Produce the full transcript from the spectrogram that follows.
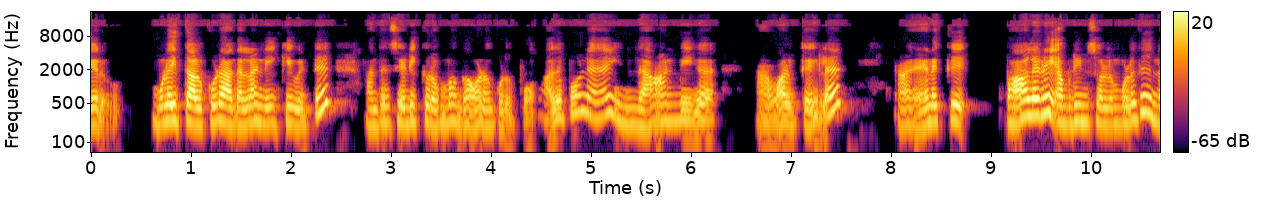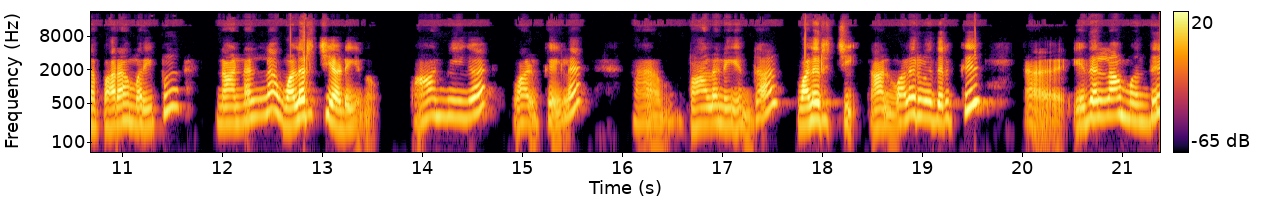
ஏறு முளைத்தால் கூட அதெல்லாம் நீக்கி விட்டு அந்த செடிக்கு ரொம்ப கவனம் கொடுப்போம். அதுபோல் இந்த ஆன்மீக வாழ்க்கையில். எனக்கு பாலனை அப்படின்னு சொல்லும் பொழுது இந்த பராமரிப்பு நான் நல்லா வளர்ச்சி அடையணும். ஆன்மீக வாழ்க்கையில் பாலனை என்றால் வளர்ச்சி. நான் வளருவதற்கு எதெல்லாம் வந்து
